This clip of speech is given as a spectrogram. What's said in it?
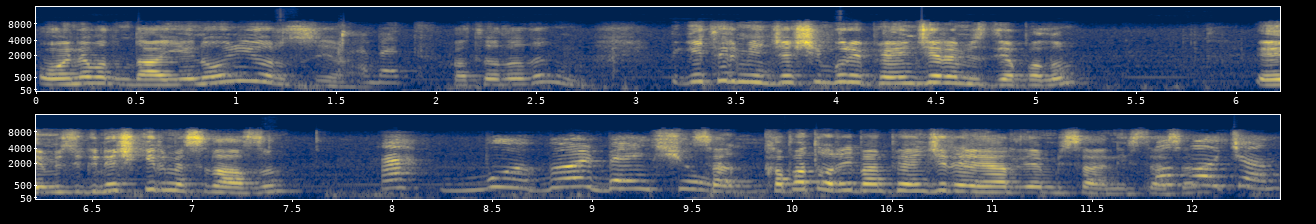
Oynamadım. Daha yeni oynuyoruz ya. Evet. Hatırladın mı? Bir getirmeyince şimdi buraya penceremizi de yapalım. Evimize güneş girmesi lazım. Böyle bençi oluyor. Sen kapat orayı ben pencereyi ayarlayayım bir saniye istersen. Babacan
